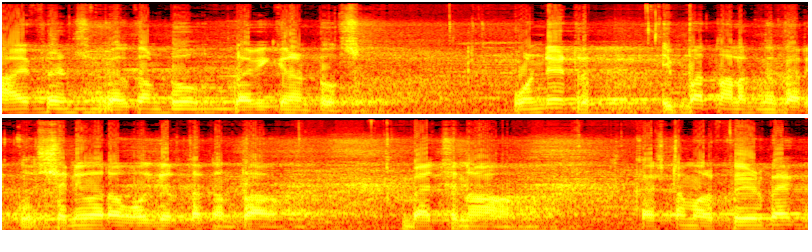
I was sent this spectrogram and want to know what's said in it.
hi friends welcome to Ravikiran tours one day trip ಇಪ್ಪತ್ನಾಲ್ಕನೇ ತಾರೀಕು, ಶನಿವಾರ ಹೋಗಿರ್ತಕ್ಕಂಥ ಬ್ಯಾಚಿನ ಕಸ್ಟಮರ್ ಫೀಡ್ಬ್ಯಾಕ್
